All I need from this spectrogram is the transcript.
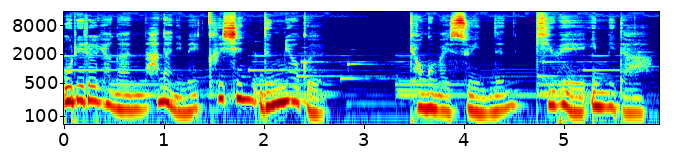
우리를 향한 하나님의 크신 능력을 경험할 수 있는 기회입니다.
